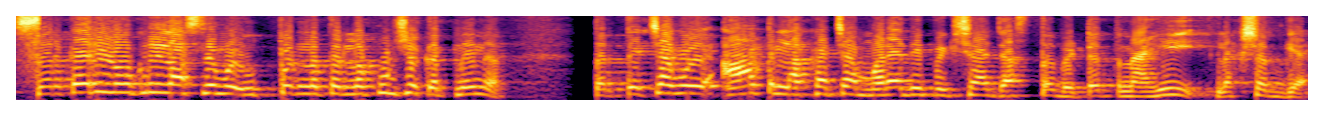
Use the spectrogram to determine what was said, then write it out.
सरकारी नोकरीला असल्यामुळे उत्पन्न तर लपू शकत नाही ना. तर त्याच्यामुळे आठ लाखाच्या मर्यादेपेक्षा जास्त भेटत नाही. लक्षात घ्या.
